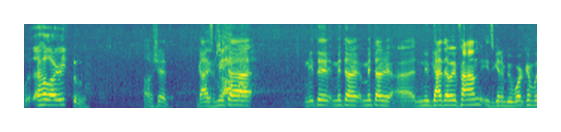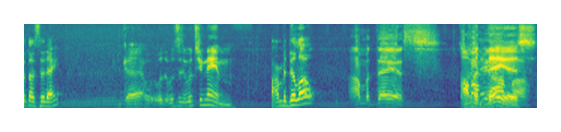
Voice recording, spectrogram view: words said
Who the hell are you? Oh shit, guys, meet Amma. the meet the meet the meet the uh, new guy that we found. He's gonna be working with us today. Okay, what's what's your name? Armadillo. Amadeus. Just call me Amadeus.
